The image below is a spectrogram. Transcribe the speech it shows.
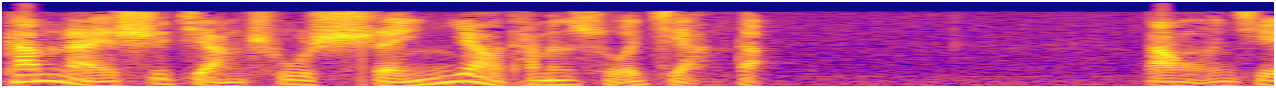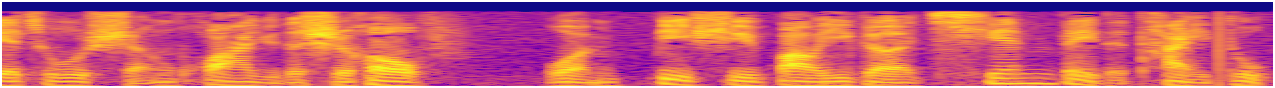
他们乃是讲出神要他们所讲的。当我们接触神话语的时候，我们必须抱一个谦卑的态度。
